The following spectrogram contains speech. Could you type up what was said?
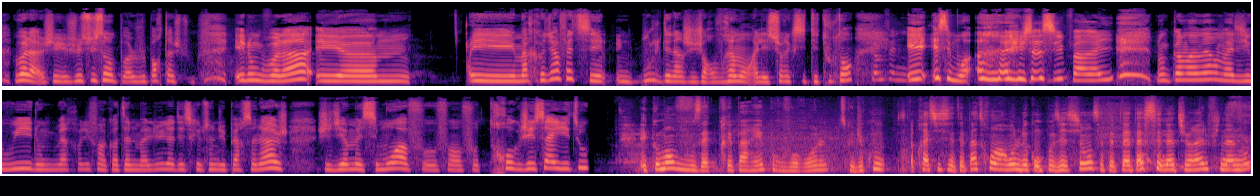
Voilà, je suis sympa, je partage tout. Et donc voilà, et euh, et mercredi en fait c'est une boule d'énergie, genre vraiment, elle est surexcitée tout le temps. Comme Fanny. Et, et c'est moi, je suis pareil. Donc quand ma mère m'a dit oui, donc mercredi, enfin quand elle m'a lu la description du personnage, j'ai dit ah mais c'est moi, faut, faut, faut trop que j'essaye et tout. Et comment vous vous êtes préparé pour vos rôles? Parce que du coup, après, si c'était pas trop un rôle de composition, c'était peut-être assez naturel finalement.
